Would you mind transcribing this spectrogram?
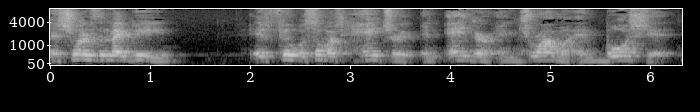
as short as it may be, is filled with so much hatred and anger and drama and bullshit?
